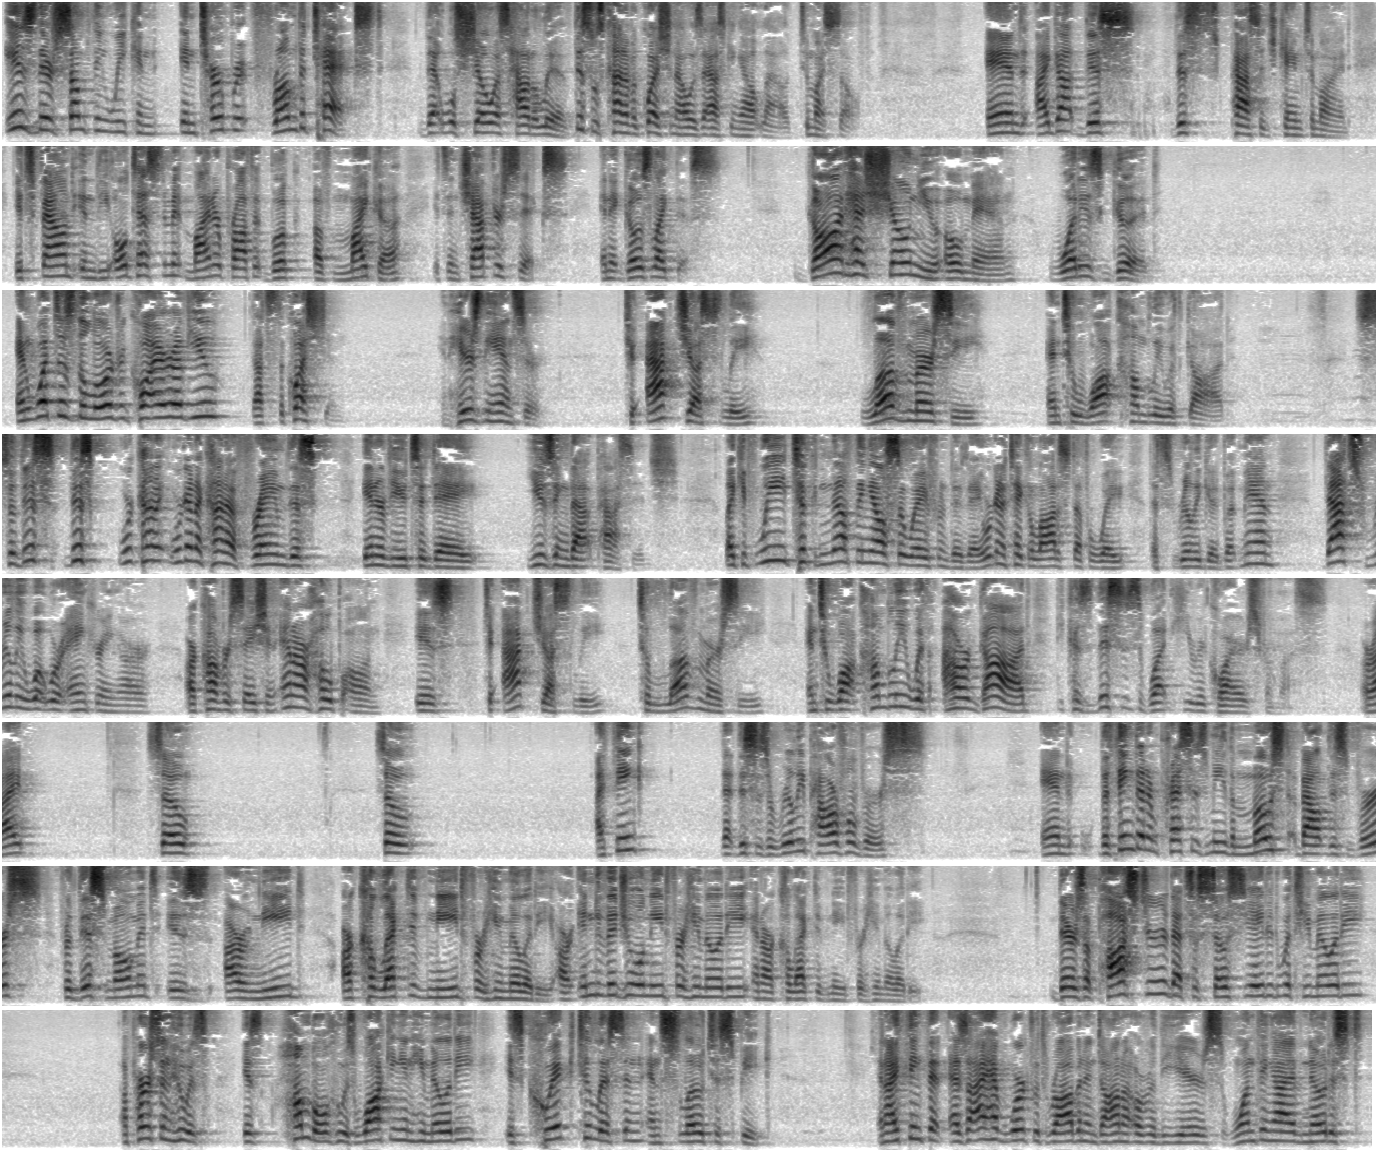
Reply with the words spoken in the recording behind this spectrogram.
is there something we can interpret from the text that will show us how to live? This was kind of a question I was asking out loud to myself. And I got this, this passage came to mind. It's found in the Old Testament minor prophet book of Micah. It's in chapter 6, and it goes like this God has shown you, O man, what is good. And what does the Lord require of you? That's the question. And here's the answer to act justly, love mercy, and to walk humbly with God. So this, this, we're kind of, we're going to kind of frame this interview today using that passage. Like if we took nothing else away from today, we're going to take a lot of stuff away that's really good. But man, that's really what we're anchoring our, our conversation and our hope on is to act justly, to love mercy, and to walk humbly with our God because this is what he requires from us. All right? So, so I think that this is a really powerful verse. And the thing that impresses me the most about this verse for this moment is our need, our collective need for humility, our individual need for humility, and our collective need for humility. There's a posture that's associated with humility. A person who is, is humble, who is walking in humility, is quick to listen and slow to speak. And I think that as I have worked with Robin and Donna over the years, one thing I have noticed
